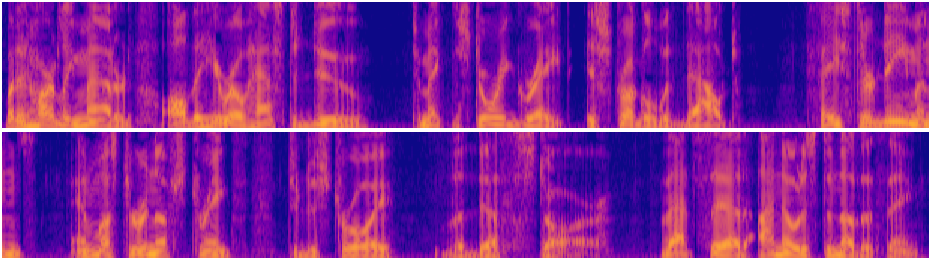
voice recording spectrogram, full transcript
But it hardly mattered. All the hero has to do to make the story great is struggle with doubt, face their demons, and muster enough strength to destroy the Death Star. That said, I noticed another thing.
